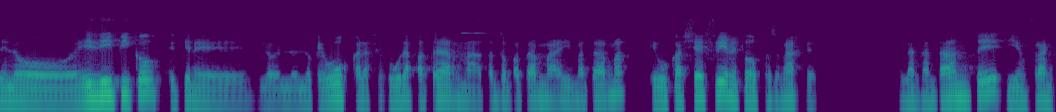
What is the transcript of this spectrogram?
de lo edípico que tiene lo, lo, que busca la figura paterna, tanto paterna y materna, que busca Jeffrey en estos dos personajes, en la cantante y en Frank.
